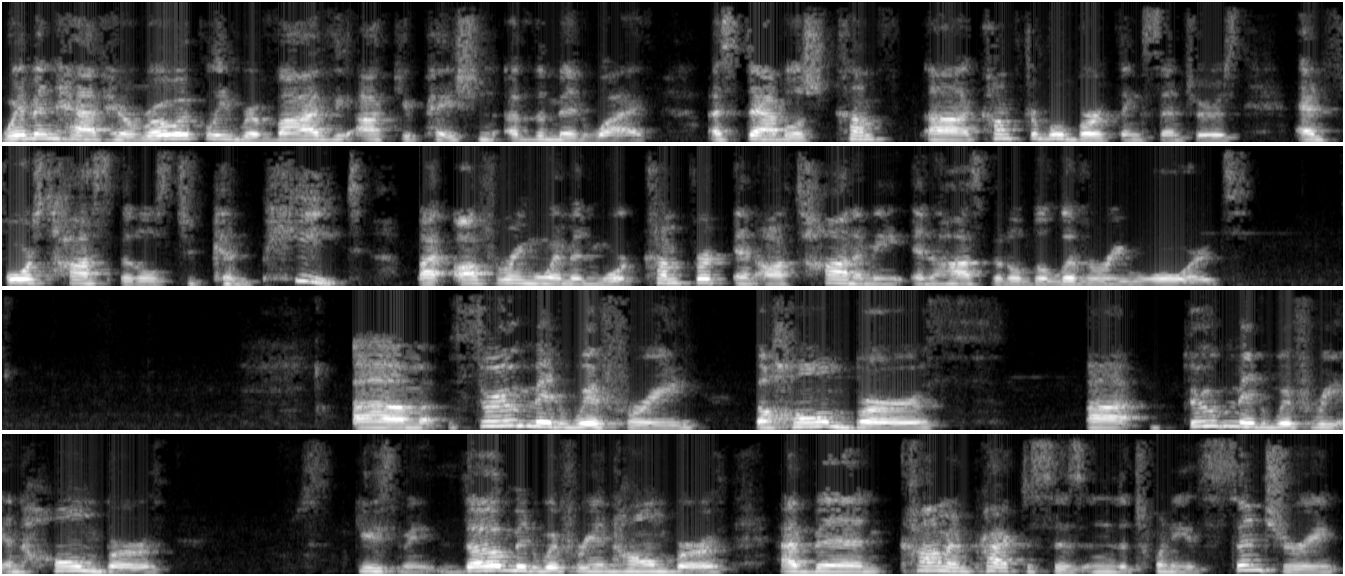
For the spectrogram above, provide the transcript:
women have heroically revived the occupation of the midwife, established uh, comfortable birthing centers, and forced hospitals to compete by offering women more comfort and autonomy in hospital delivery wards. Um, through midwifery, the home birth, uh, through midwifery and home birth, excuse me, though midwifery and home birth have been common practices in the 20th century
